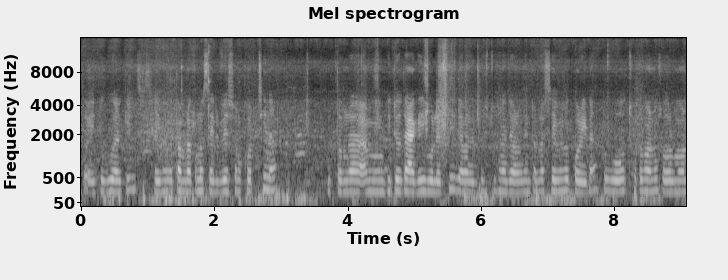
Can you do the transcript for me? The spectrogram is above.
তো এইটুকু আর কি। সেইভাবে তো আমরা কোনো সেলিব্রেশন করছি না। তোমরা, আমি ভিডিওতে আগেই বলেছি যে আমাদের দুষ্টুসোনার জন্মদিনটা আমরা সেভাবে করি না। তো ও ছোটো মানুষ, ওর মন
